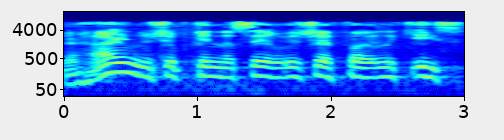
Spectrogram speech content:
והיינו שבחין סר ושפע לכיס.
